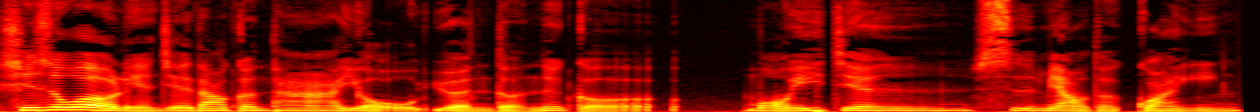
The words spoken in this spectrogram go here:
其实我有连接到跟他有缘的那个某一间寺庙的观音。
